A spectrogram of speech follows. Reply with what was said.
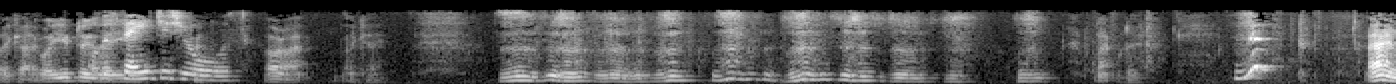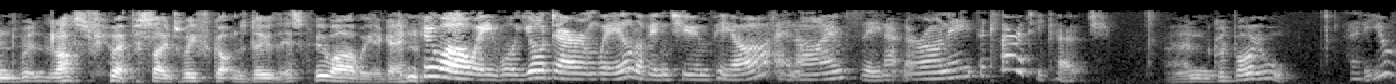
Okay, well, you do Well, the stage is yours. All right, okay. That will do. Zip. And with the last few episodes, we've forgotten to do this. Who are we again? Who are we? Well, you're Darren Weale of Intune PR, and I'm Zeenat Noorani, the Clarity Coach. And goodbye all. Adios.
